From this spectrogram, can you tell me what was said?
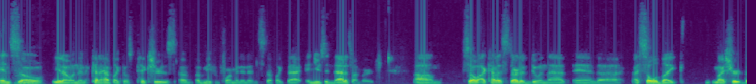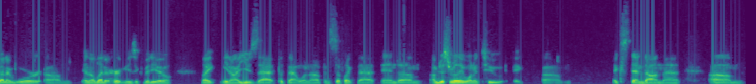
and so, you know, and then kind of have like those pictures of, of me performing it and stuff like that and using that as my merch. Um, so I kind of started doing that and uh, I sold like my shirt that I wore um, in the Let It Hurt music video. Like, you know, I used that, put that one up and stuff like that. And um, I'm just really wanting to um, extend on that um,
